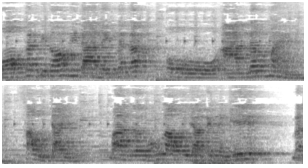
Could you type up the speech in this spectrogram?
บอกท่านพี่น้องที่ด่าเด็กนะครับ โอ้อ่านแล้วแม่เศร้าใจ บ้านเมืองของเราอย่าเป็นอย่างนี้นะ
